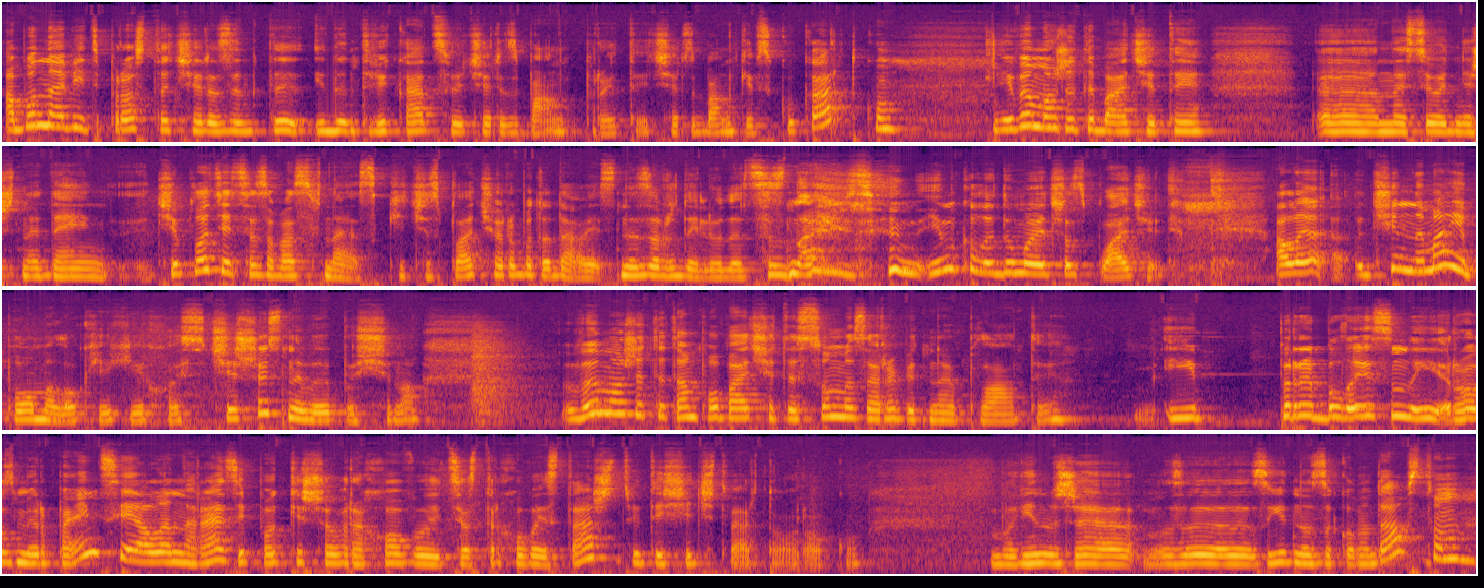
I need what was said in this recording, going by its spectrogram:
або навіть просто через ідентифікацію через банк пройти, через банківську картку. І ви можете бачити е, на сьогоднішній день, чи платяться за вас внески, чи сплачує роботодавець. Не завжди люди це знають. Інколи думають, що сплачують. Але чи немає помилок якихось, чи щось не випущено. Ви можете там побачити суми заробітної плати і приблизний розмір пенсії, але наразі поки що враховується страховий стаж з 2004 року. Бо він вже згідно з законодавством.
